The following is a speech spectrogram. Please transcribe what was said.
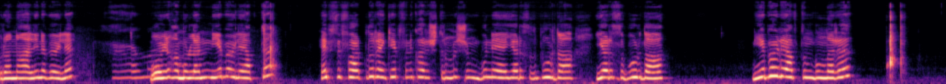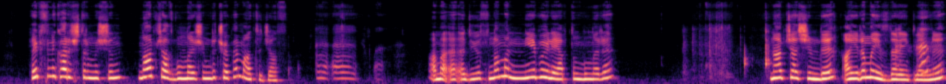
Buranın hali ne böyle? Bu oyun hamurlarını niye böyle yaptın? Hepsi farklı renk. Hepsini karıştırmışım. Bu ne? Yarısı burada. Yarısı burada. Niye böyle yaptın bunları? Hepsini karıştırmışsın. Ne yapacağız bunları şimdi? Çöpe mi atacağız? Ama e diyorsun ama niye böyle yaptın bunları? Ne yapacağız şimdi? Ayıramayız da renklerini.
